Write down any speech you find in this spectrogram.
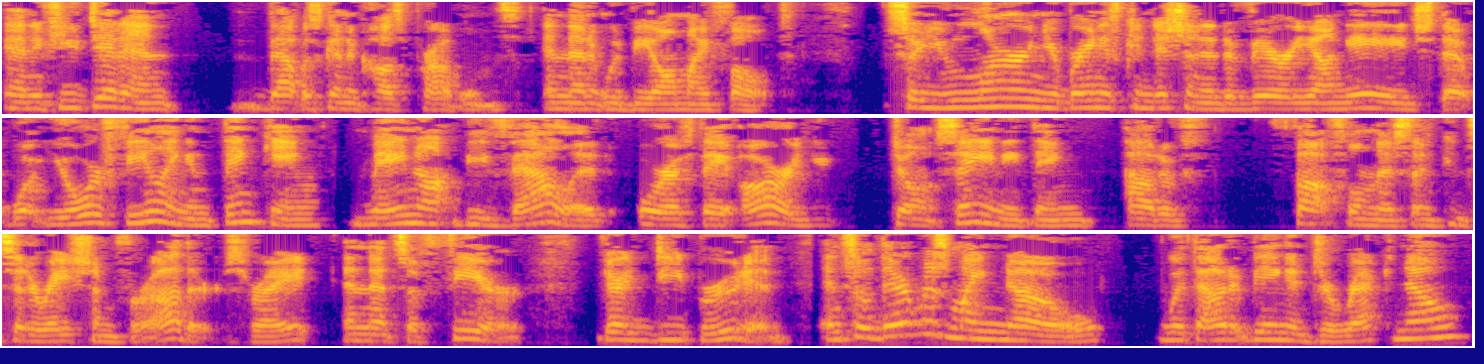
And if you didn't, that was going to cause problems and then it would be all my fault. So you learn your brain is conditioned at a very young age that what you're feeling and thinking may not be valid, or if they are, you don't say anything out of thoughtfulness and consideration for others, right? And that's a fear, very deep rooted. And so there was my no without it being a direct no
